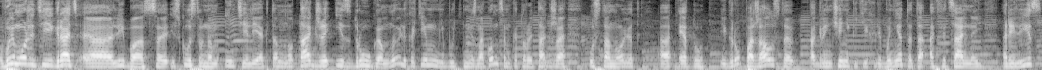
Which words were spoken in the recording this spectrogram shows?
Вы можете играть э, либо с искусственным интеллектом, но также и с другом, ну или каким-нибудь незнакомцем, который также установит э, эту игру. Пожалуйста, ограничений каких-либо нет, это официальный релиз.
